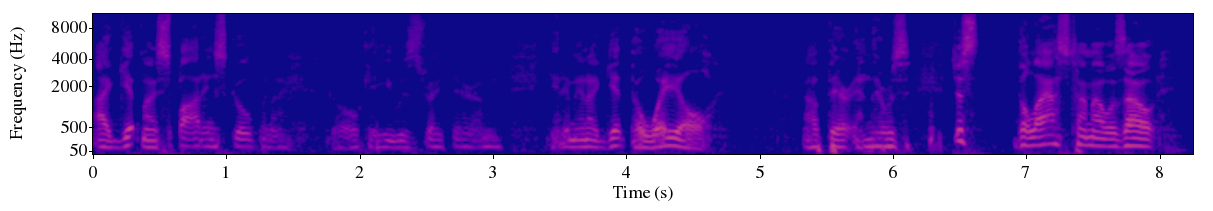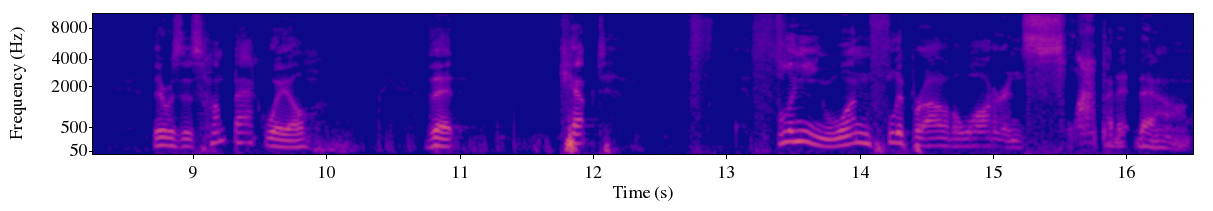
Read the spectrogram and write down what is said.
I get my spotting scope and I go, okay, he was right there. I'm to get him in. I get the whale out there. And there was just the last time I was out, there was this humpback whale that kept flinging one flipper out of the water and slapping it down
